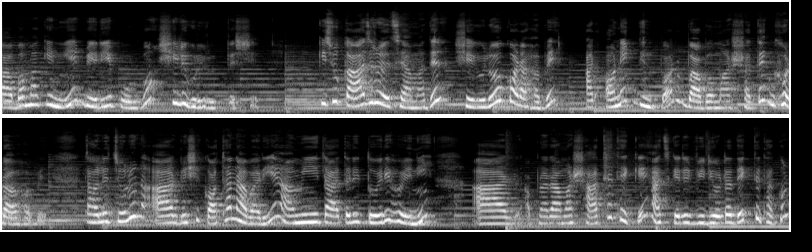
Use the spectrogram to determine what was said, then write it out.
বাবা মাকে নিয়ে বেরিয়ে পড়ব শিলিগুড়ির উদ্দেশ্যে। কিছু কাজ রয়েছে আমাদের, সেগুলোও করা হবে। আর অনেক দিন পর বাবা মার সাথে ঘোরাও হবে। তাহলে চলুন আর বেশি কথা না বাড়িয়ে আমি তাড়াতাড়ি তৈরি নিই। আর আপনারা আমার সাথে থেকে আজকের এই ভিডিওটা দেখতে থাকুন।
